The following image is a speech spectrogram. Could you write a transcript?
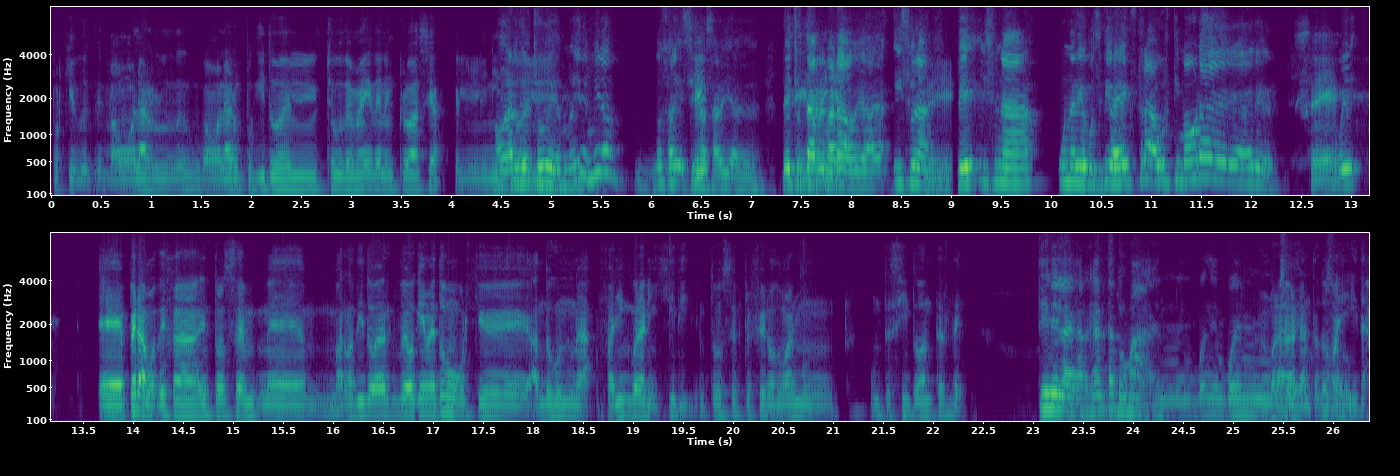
porque vamos a hablar, vamos a hablar un poquito del show de Maiden en Croacia, el Vamos a inicio hablar del del- show de Maiden, mira, no sabía, sí, Sí. la sabía. De hecho, Sí, estaba sabía. preparado. ya hice una, Sí. hice una, una diapositiva extra a última hora de agregar. Sí. Oye, Eh, esperamos, deja, entonces me, más ratito veo que me tomo porque ando con una faringolaringitis, entonces prefiero tomarme un, un tecito antes de tiene la garganta tomada, en, en buen, en buen con la chileno, garganta tomadita.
